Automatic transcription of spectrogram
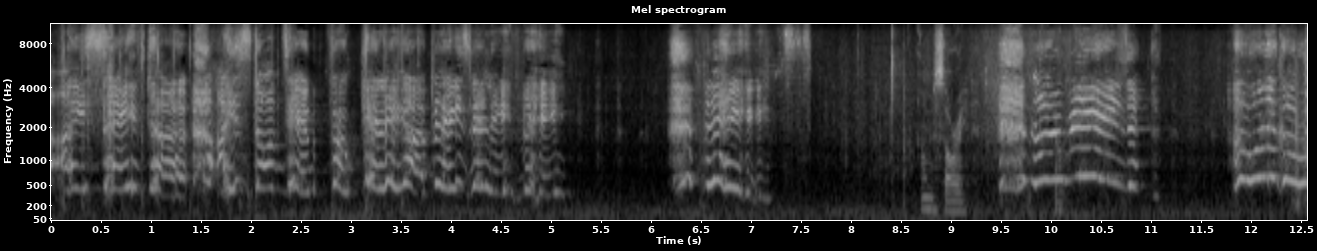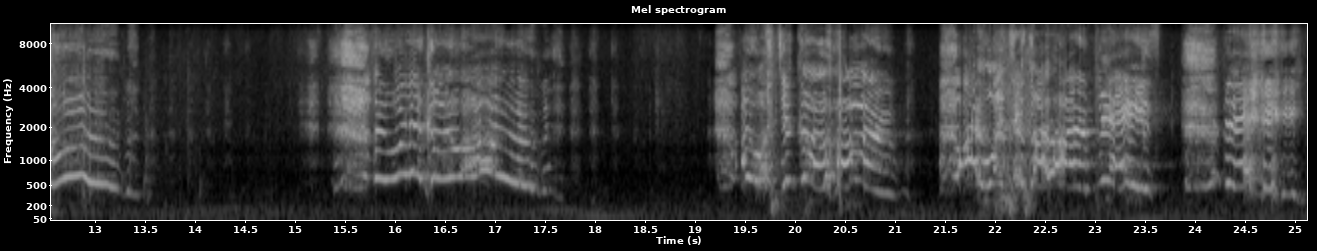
I saved her. I stopped him from killing her. Please believe me. Please. I'm sorry. No, please. I want to go home. I want to go home. I want to go home. I want to go home, please. Please.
